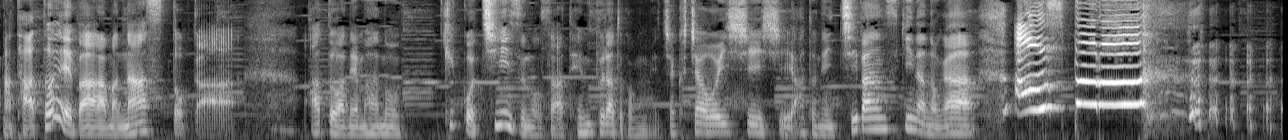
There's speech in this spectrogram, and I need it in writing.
まあ、例えば、まあ、ナスとか、あとはね、まあ、あの、結構チーズのさ、天ぷらとかもめちゃくちゃ美味しいし、あとね、一番好きなのが、アスパラ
